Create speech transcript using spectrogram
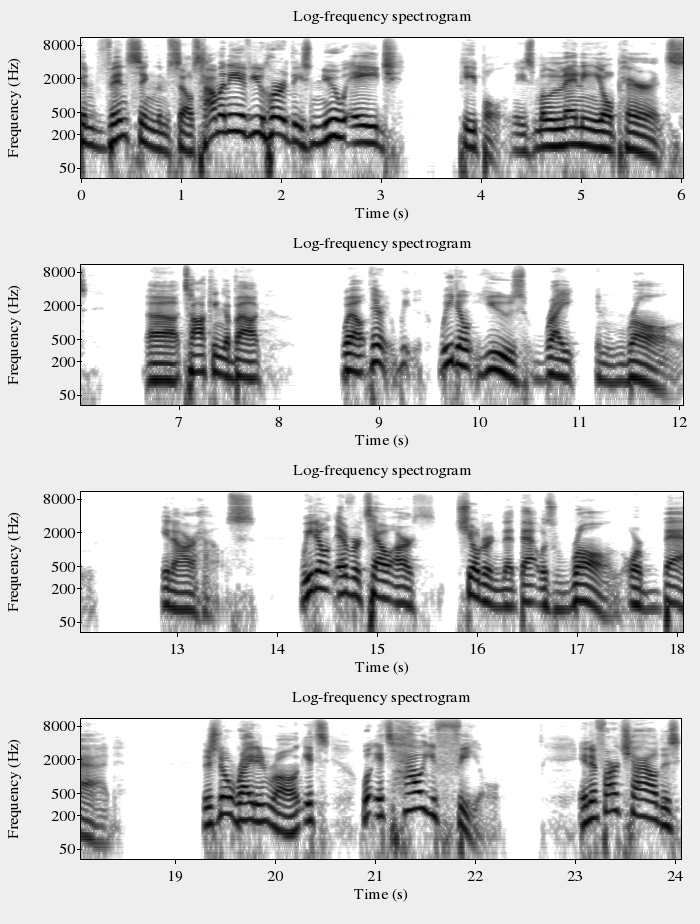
convincing themselves. How many of you heard these new age people, these millennial parents, uh, talking about, well, we we don't use right and wrong in our house. We don't ever tell our children that that was wrong or bad. There's no right and wrong. It's well, it's how you feel. And if our child is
